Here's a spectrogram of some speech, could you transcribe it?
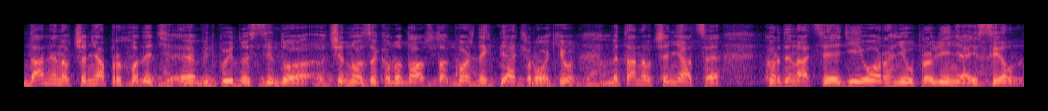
Дане навчання проходить е, в відповідності до чинного законодавства кожних 5 років. Мета навчання це координація дій органів управління і сил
